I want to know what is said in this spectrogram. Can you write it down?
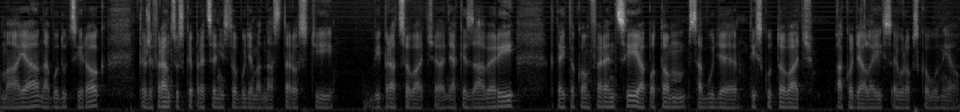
mája na budúci rok, takže francúzske predsedníctvo bude mať na starosti vypracovať nejaké závery k tejto konferencii a potom sa bude diskutovať ako ďalej s Európskou úniou.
